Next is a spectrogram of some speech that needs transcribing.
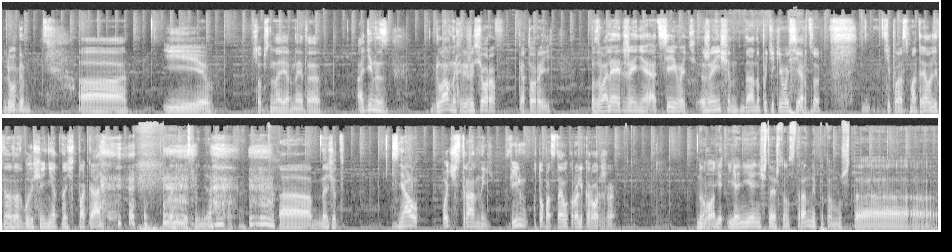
любим. а, И, собственно, наверное, это один из главных режиссеров, который позволяет Жене отсеивать женщин, да, на пути к его сердцу. Типа, смотрел ли ты назад в будущее? Нет, значит, пока. Да, если нет, пока. А, Значит, снял очень странный фильм «Кто подставил кролика Роджера». Ну, Вот. я, я не, я не считаю, что он странный, потому что...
